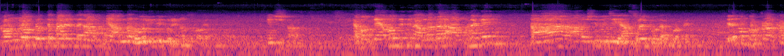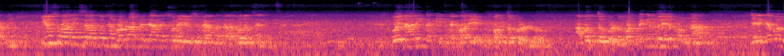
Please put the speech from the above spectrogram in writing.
কন্ট্রোল করতে পারেন, তাহলে আপনি আল্লাহর অলিতে পরিণত হবেন। ইনশাআল্লাহ এবং কেমন দিন আল্লাহ তাআলা আপনাকে তার আরও সে নিচে আশ্রয় প্রদান করবেন। এরকম ঘটনার কারণে। ইউসুফ আলী সালাম, ঘটনা আপনি জানেন শুনে ইউসুফে আল্লাহ তারা বলেছেন, ওই নারী তাকে একটা ঘরে বন্ধ করল, আবদ্ধ করল। ঘরটা কিন্তু এরকম না, যেটা কেবল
